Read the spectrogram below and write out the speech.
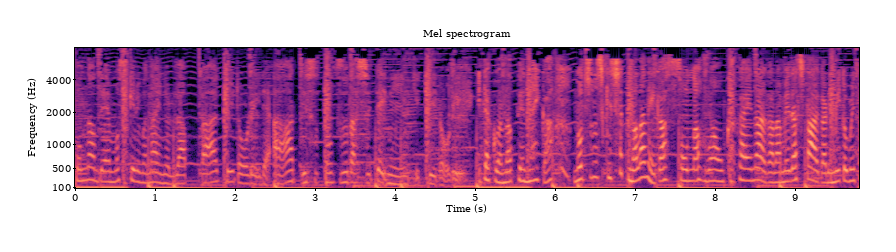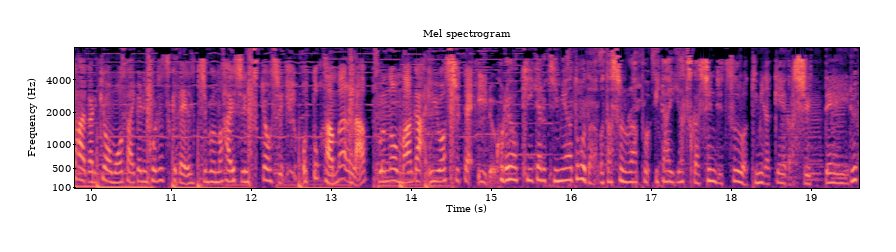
こんなんでもスキルがないのラッパー気取りでアーティストずらして人気気取り。痛くはなってないか？後々消したくならねえか？そんな不安を抱えながら目立ちたがり認めたがり今日も大会にこじつけて自分の配信好きし音ハマラップのまがいをしている。これを聞いてる君はどうだ？私のラップ痛いやつが真実は君だけが知っている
